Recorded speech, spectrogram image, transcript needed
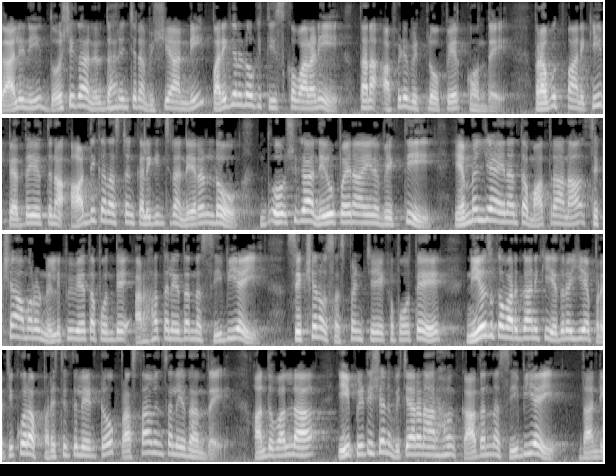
గాలిని దోషిగా నిర్ధారించిన విషయాన్ని పరిగణలోకి తీసుకోవాలని తన అఫిడవిట్లో పేర్కొంది. ప్రభుత్వానికి పెద్ద ఎత్తున ఆర్థిక నష్టం కలిగించిన నేరంలో దోషిగా నిరూపణ అయిన వ్యక్తి ఎమ్మెల్యే అయినంత మాత్రాన శిక్ష అమలు నిలిపివేత పొందే అర్హత లేదన్న సీబీఐ శిక్షను సస్పెండ్ చేయకపోతే నియోజకవర్గానికి ఎదురయ్యే ప్రతికూల పరిస్థితులేంటో ప్రస్తావించలేదంది. అందువల్ల ఈ పిటిషన్ విచారణార్హం కాదన్న సీబీఐ దాన్ని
